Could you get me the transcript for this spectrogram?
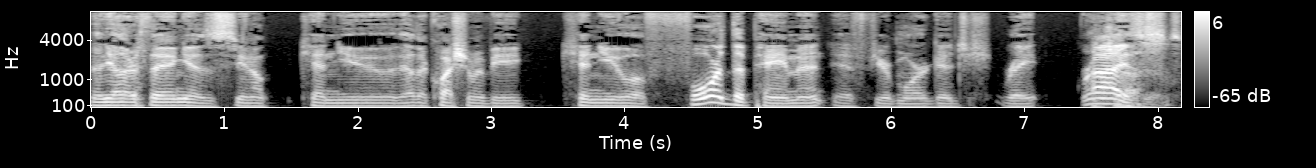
then the other thing is you know can you the other question would be can you afford the payment if your mortgage rate rises?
